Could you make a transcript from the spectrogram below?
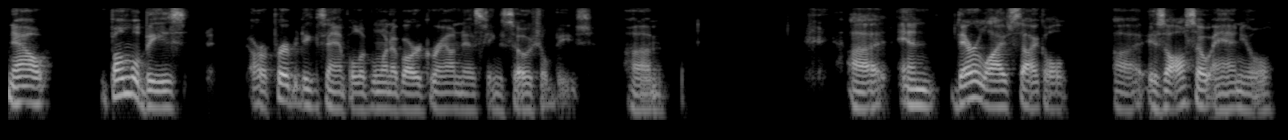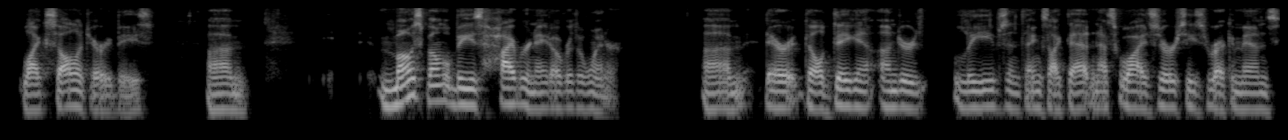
Now, bumblebees are a perfect example of one of our ground nesting social bees. Um, uh, and their life cycle uh, is also annual, like solitary bees. Um, most bumblebees hibernate over the winter. Um, they're they'll dig in under leaves and things like that, and that's why Xerces recommends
